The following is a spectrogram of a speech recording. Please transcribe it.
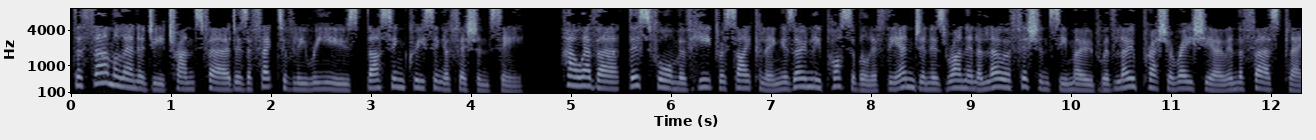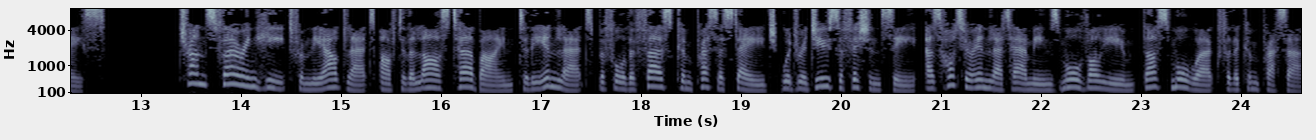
The thermal energy transferred is effectively reused, thus increasing efficiency. However, this form of heat recycling is only possible if the engine is run in a low efficiency mode with low pressure ratio in the first place. Transferring heat from the outlet after the last turbine to the inlet before the first compressor stage would reduce efficiency, as hotter inlet air means more volume, thus more work for the compressor.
